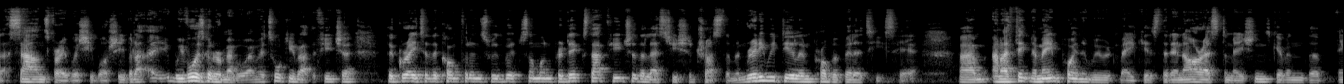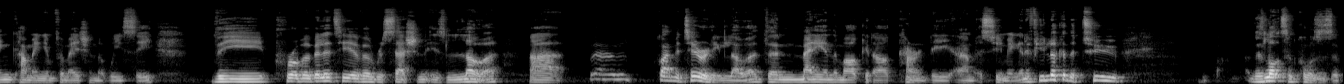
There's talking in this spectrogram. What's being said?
That sounds very wishy washy, but I, we've always got to remember when we're talking about the future, the greater the confidence with which someone predicts that future, the less you should trust them. And really, we deal in probabilities here. Um, and I think the main point that we would make is that in our estimations, given the incoming information that we see, the probability of a recession is lower. Uh, quite materially lower than many in the market are currently um, assuming. And if you look at the two there's lots of causes of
